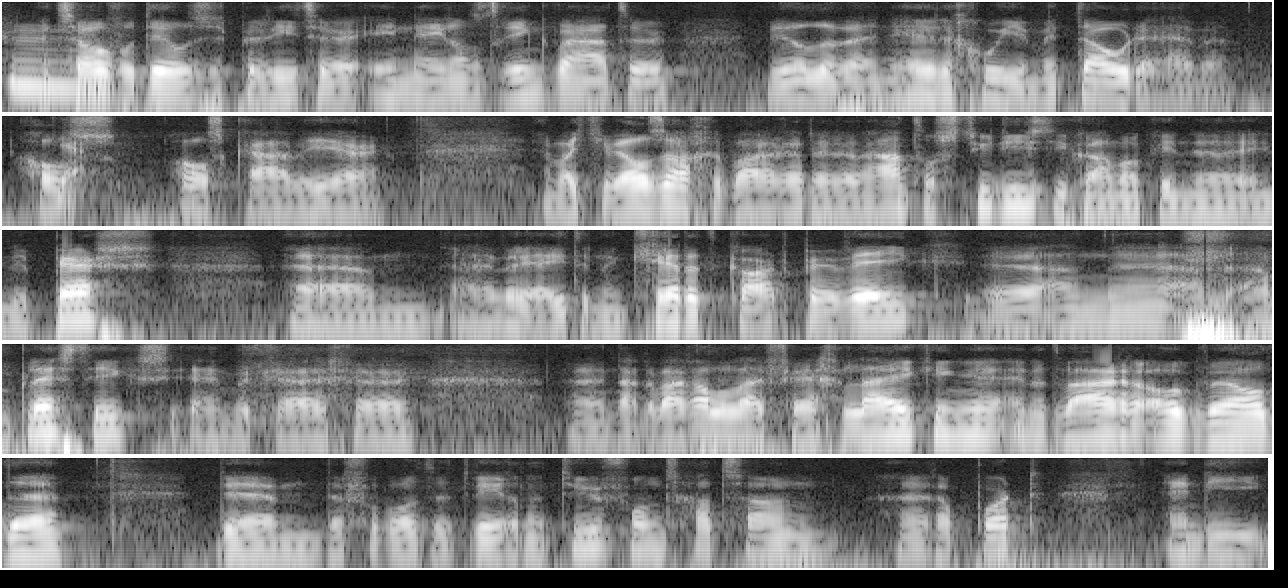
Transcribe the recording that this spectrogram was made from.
mm. met zoveel deeltjes per liter in Nederlands drinkwater, wilden we een hele goede methode hebben als, ja. als KWR. En wat je wel zag, waren er een aantal studies, die kwamen ook in de, in de pers. Um, we eten een creditcard per week uh, aan, uh, aan, plastics. En we krijgen, uh, nou, er waren allerlei vergelijkingen. En het waren ook wel de, de, de bijvoorbeeld het Wereld Natuurfonds had zo'n rapport. En die,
